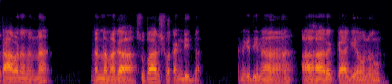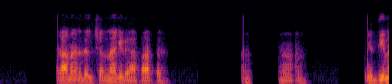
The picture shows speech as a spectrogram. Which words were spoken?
ರಾವಣನನ್ನ ನನ್ನ ಮಗ ಸುಪಾರ್ಶ್ವ ಕಂಡಿದ್ದ. ನನಗೆ ದಿನ ಆಹಾರಕ್ಕಾಗಿ ಅವನು ರಾಮಾಯಣದಲ್ಲಿ ಚೆನ್ನಾಗಿದೆ ಆ ಪಾತ್ರ. ದಿನ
